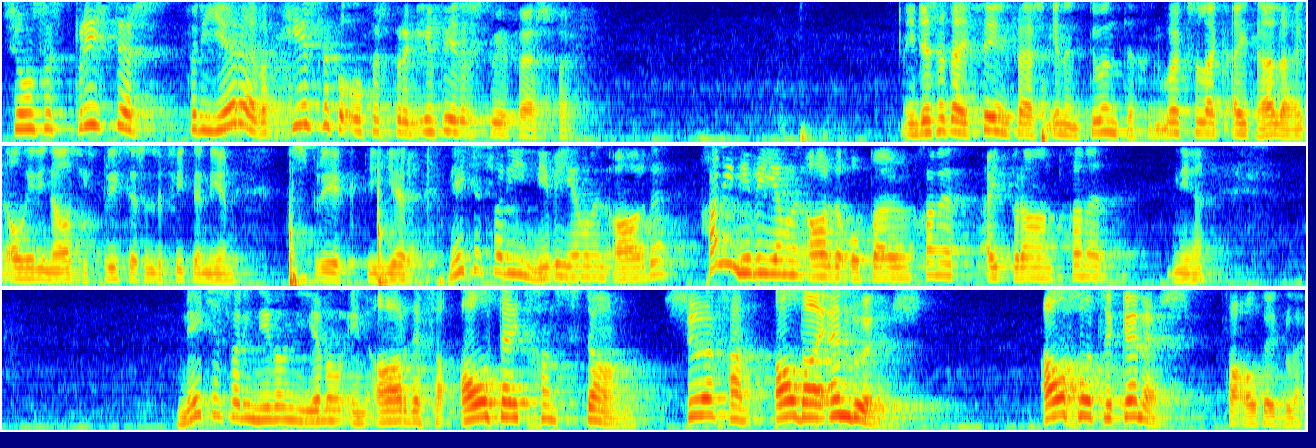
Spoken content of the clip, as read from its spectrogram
So ons is priesters vir die Here wat geestelike offers bring 1 Petrus 2 vers 5. En dis wat hy sê in vers 21 en ook sal ek uit hulle uit al hierdie nasies priesters en leviete neem spreek die Here. Net soos wat die nuwe hemel en aarde, gaan die nuwe hemel en aarde ophou, gaan dit uitbrand, gaan dit nee. Net soos wat die nuwe hemel en aarde vir altyd gaan staan, so gaan al daai inwoners, al God se kinders vir altyd bly.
